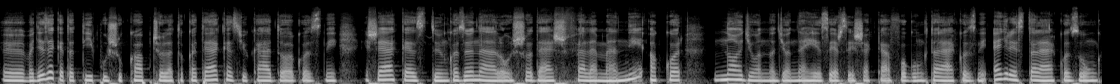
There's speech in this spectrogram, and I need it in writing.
vagy ezeket a típusú kapcsolatokat elkezdjük átdolgozni, és elkezdünk az önállósodás fele menni, akkor nagyon-nagyon nehéz érzésekkel fogunk találkozni. Egyrészt találkozunk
